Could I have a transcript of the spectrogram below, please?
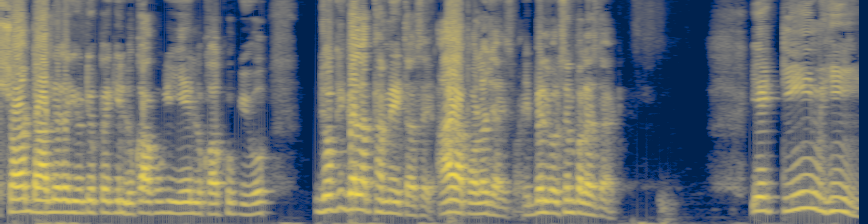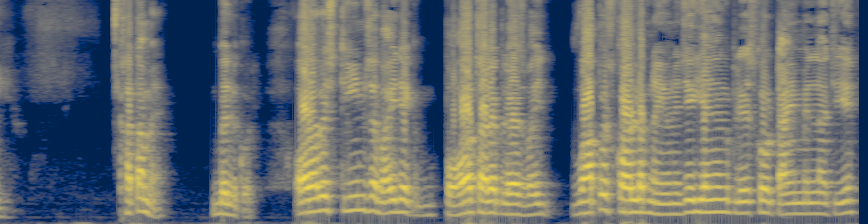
शॉर्ट डाल दिया था यूट्यूब पे कि लुकाकू की ये लुकाकू की वो। जो कि गलत था मेरी तरफ़ से। आई अपोलोजाइज भाई। बिल्कुल सिंपल एज दैट ये टीम ही खत्म है। बिल्कुल। और अब इस टीम से भाई देख, बहुत सारे प्लेयर्स भाई वापस कॉल्ड अप नहीं होने चाहिए। यंग यंग प्लेयर्स को टाइम मिलना चाहिए।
